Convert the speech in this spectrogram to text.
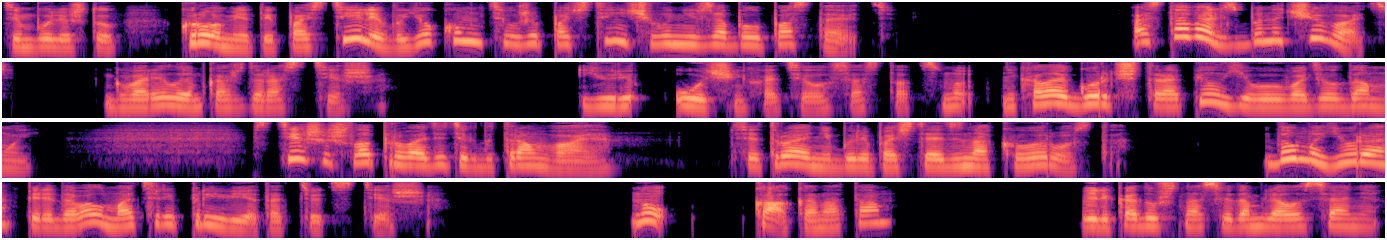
Тем более, что кроме этой постели в ее комнате уже почти ничего нельзя было поставить. «Оставались бы ночевать», — говорила им каждый раз Стеша. Юре очень хотелось остаться, но Николай Горыч торопил его и уводил домой. Стеша шла проводить их до трамвая. Все трое они были почти одинакового роста. Дома Юра передавал матери привет от тети Стеши. «Ну, как она там?» — великодушно осведомлялась Аня.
